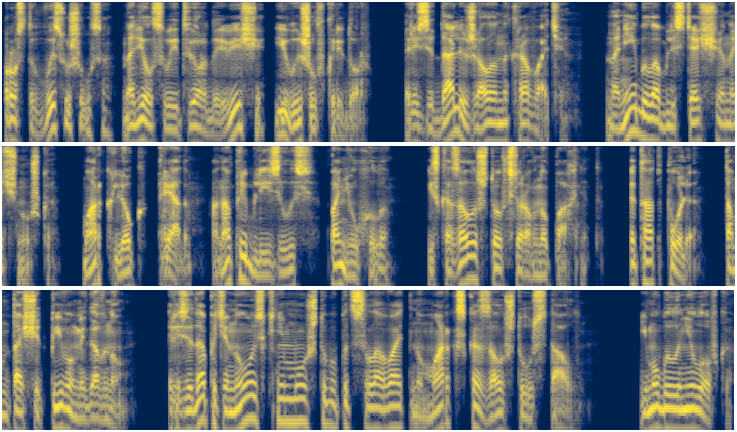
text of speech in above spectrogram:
просто высушился, надел свои твердые вещи и вышел в коридор. Резида лежала на кровати. На ней была блестящая ночнушка. Марк лег рядом. Она приблизилась, понюхала и сказала, что все равно пахнет. Это от поля. Там тащит пивом и говном. Резида потянулась к нему, чтобы поцеловать, но Марк сказал, что устал. Ему было неловко.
